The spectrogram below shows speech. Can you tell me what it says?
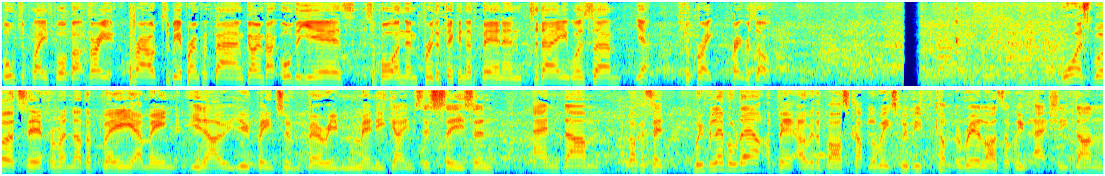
all to play for, but very proud to be a Brentford fan, going back all the years, supporting them through the thick and the thin, and today was, um, yeah, it's a great, great result. Wise words here from another B. I mean, you know, you've been to very many games this season, and um, like I said, we've levelled out a bit over the past couple of weeks. We've come to realise that we've actually done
